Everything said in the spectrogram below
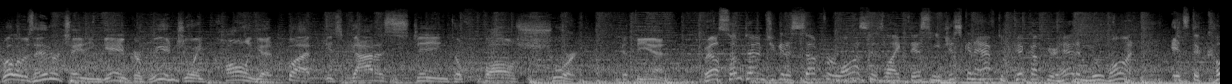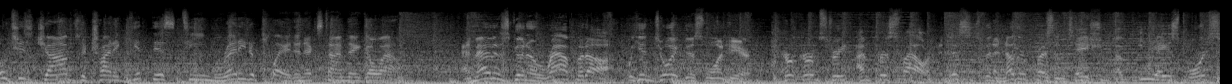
Well, it was an entertaining game, Kirk. We enjoyed calling it, but it's got to sting to fall short at the end. Well, sometimes you're going to suffer losses like this, and you're just going to have to pick up your head and move on. It's the coach's job to try to get this team ready to play the next time they go out. And that is going to wrap it up. We enjoyed this one here. For Kirk Herbstreit, I'm Chris Fowler, and this has been another presentation of EA Sports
